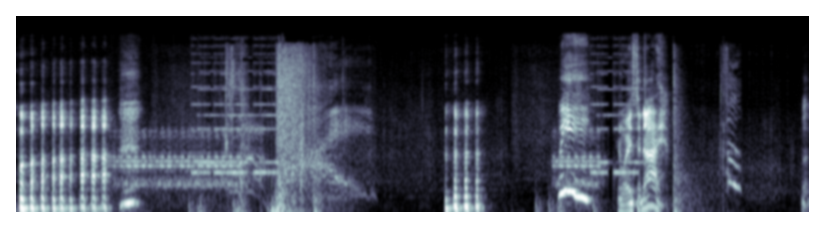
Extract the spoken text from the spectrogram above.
Wee! And ways to die. What?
